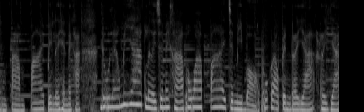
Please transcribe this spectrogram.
งตามป้ายไปเลยเห็นไหมคะ ดูแล้วไม่ยากเลยใช่ไหมคะ เพราะว่าป้ายจะมีบอกพวกเราเป็นระยะระยะ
